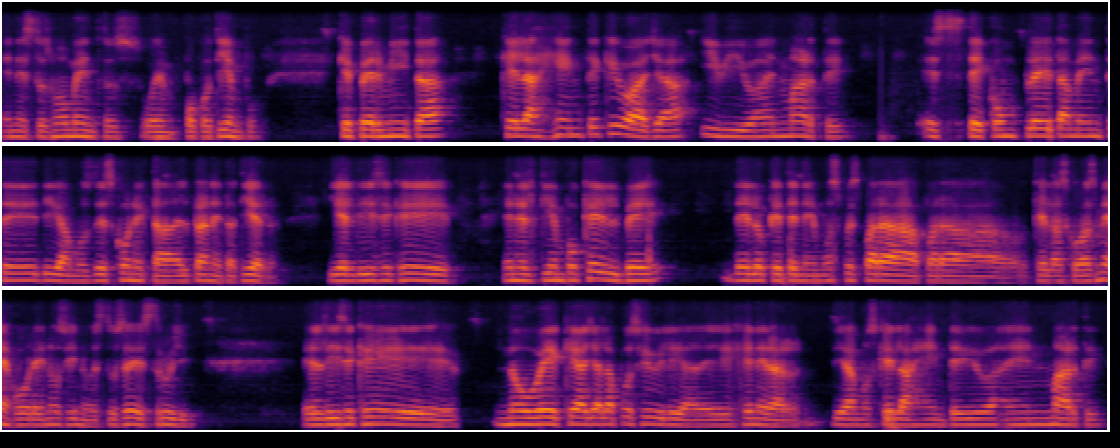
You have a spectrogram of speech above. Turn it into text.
en estos momentos o en poco tiempo que permita que la gente que vaya y viva en Marte esté completamente, digamos, desconectada del planeta Tierra. Y él dice que en el tiempo que él ve de lo que tenemos pues para, para que las cosas mejoren o si no esto se destruye, él dice que no ve que haya la posibilidad de generar, digamos, que la gente viva en Marte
